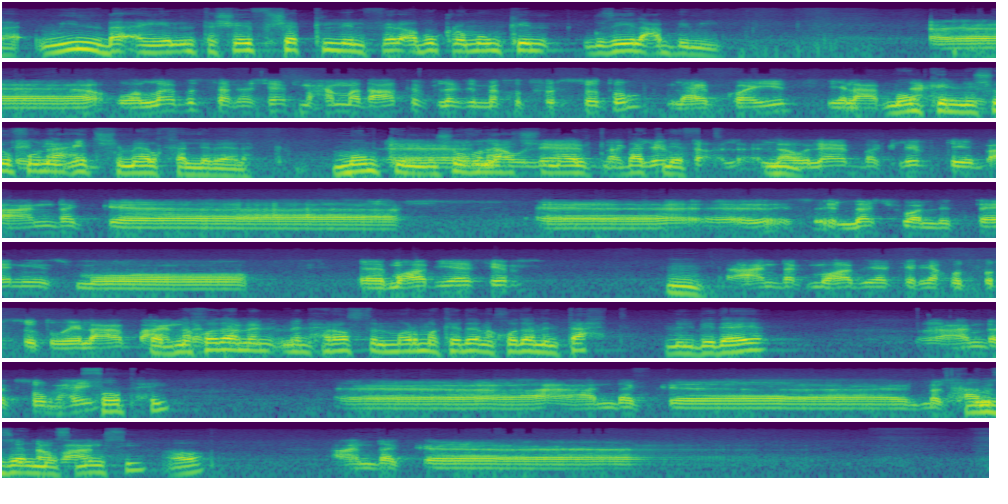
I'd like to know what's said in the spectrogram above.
فمين بقى اللي انت شايف شكل الفرقة بكرة ممكن جوزيه يلعب بمين؟ آه والله بص أنا شايف محمد عاطف لازم ياخد فرصته لاعب كويس يلعب ممكن نشوفه. ناحية شمال خلي بالك. ممكن آه، نشوفه ناحية شمال back left لو لعب back left يبقى عندك آه آه الأشول الثاني اسمه آه، مهاب ياسر. مم. عندك مهاب ياسر ياخد فرصته ويلعب. طب ناخدها من من حراسة المرمى كده ناخدها من تحت من البداية. عندك صبحي. صبحي. آه عندك آه المثلوثي حمزة طبعا. المثلوثي آه. عندك آه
